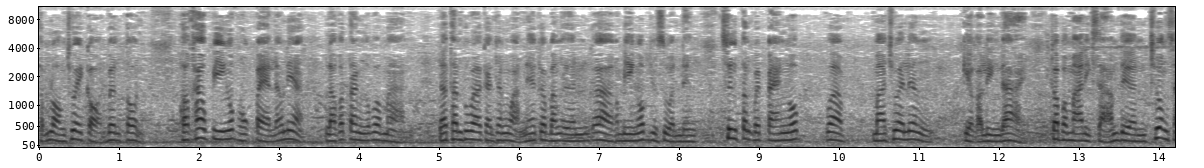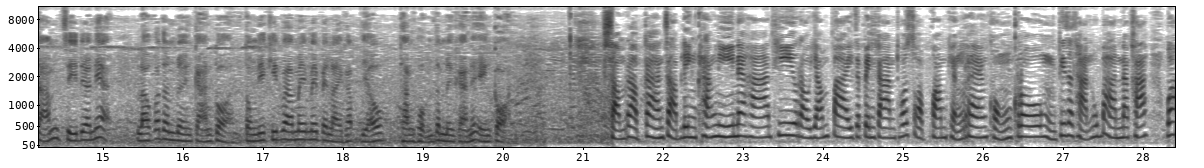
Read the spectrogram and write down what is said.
สำรองช่วยก่อนเบื้องต้น พอเข้าปีงบ 68 แล้วเนี่ยเราก็ตั้งงบประมาณ แล้วท่านผู้ว่าการจังหวัดเนี่ยก็บังเอิญก็มีงบอยู่ส่วนหนึ่ง ซึ่งต้องไปแปลงงบว่ามาช่วยเรื่องเกี่ยวกับลิงได้ ก็ประมาณอีก 3 เดือน ช่วง 3-4 เดือนเนี่ยเราก็ดำเนินการก่อน ตรงนี้คิดว่าไม่ไม่เป็นไรครับ เดี๋ยวทางผมดำเนินการให้เองก่อน สำหรับการจับลิงครั้งนี้นะคะ ที่เราย้ำไปจะเป็นการทดสอบความแข็งแรงของกรงที่สถานอนุบาลนะคะ ว่า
